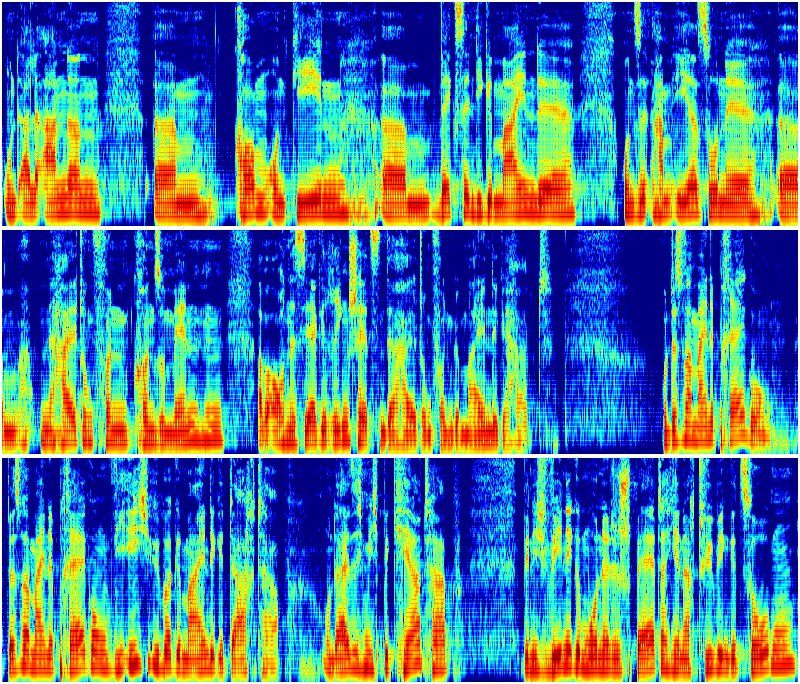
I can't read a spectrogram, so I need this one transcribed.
und alle anderen ähm, kommen und gehen, ähm, wechseln die Gemeinde und haben eher so eine, ähm, eine Haltung von Konsumenten, aber auch eine sehr geringschätzende Haltung von Gemeinde gehabt. Und das war meine Prägung. Das war meine Prägung, wie ich über Gemeinde gedacht habe. Und als ich mich bekehrt habe, bin ich wenige Monate später hier nach Tübingen gezogen,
